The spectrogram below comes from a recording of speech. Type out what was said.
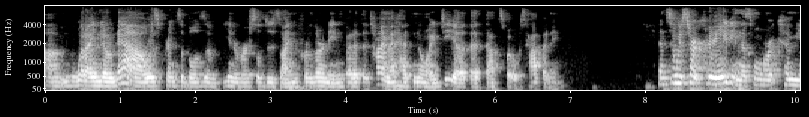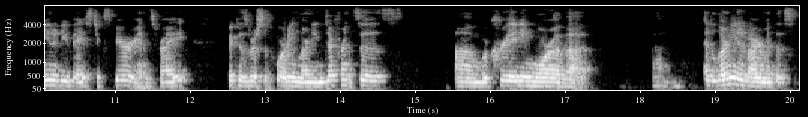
um, what I know now is principles of universal design for learning, but at the time I had no idea that that's what was happening. And so we start creating this more community-based experience, right? Because we're supporting learning differences, um, we're creating more of a, um, a learning environment that's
